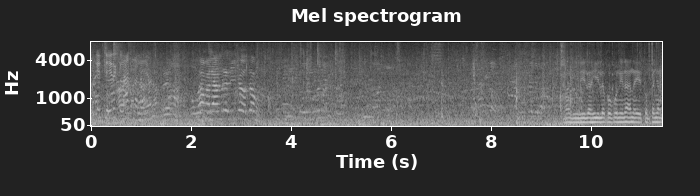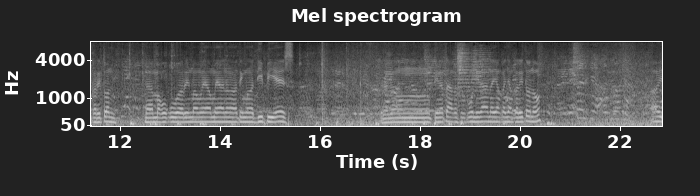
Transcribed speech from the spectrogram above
Bakit sirik lahat pala yun? Ah, hinila-hila pa po ni nanay itong kanyang kariton na makukuha rin mamaya-maya ng ating mga DPS. Talagang tinatakas po ni nanay ang kanyang kariton, no? Ay.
